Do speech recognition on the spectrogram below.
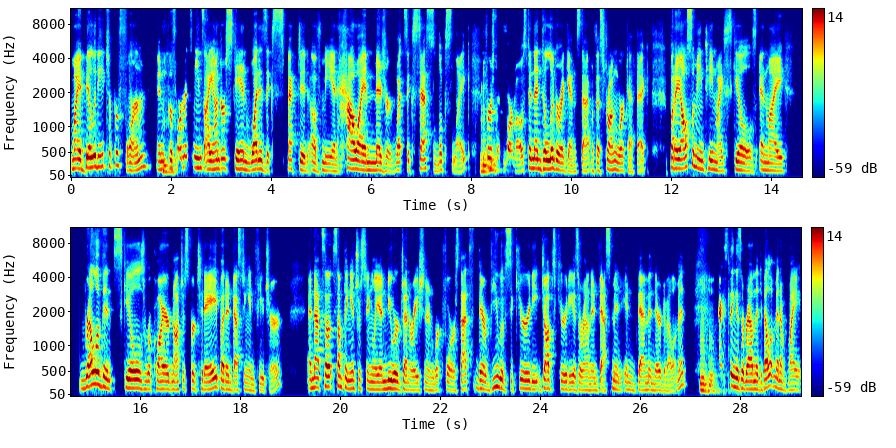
my ability to perform and mm-hmm. performance means i understand what is expected of me and how i am measured what success looks like mm-hmm. first and foremost and then deliver against that with a strong work ethic but i also maintain my skills and my relevant skills required not just for today but investing in future and that's a, something interestingly a newer generation and workforce that's their view of security job security is around investment in them and their development. Mm-hmm. next thing is around the development of my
